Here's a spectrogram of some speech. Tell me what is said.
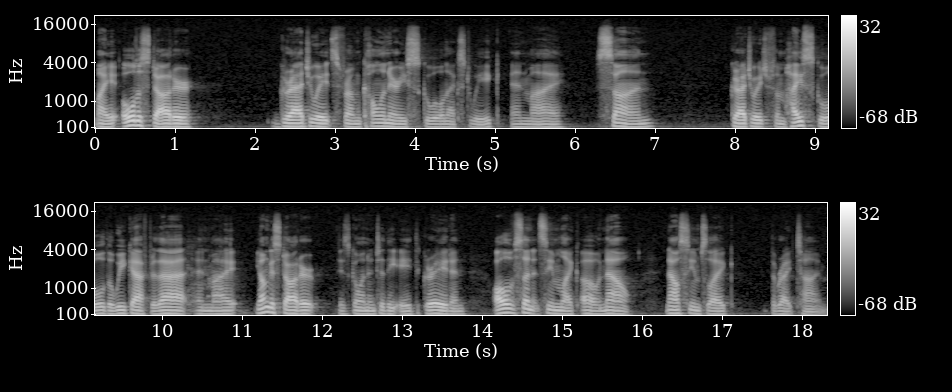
My oldest daughter graduates from culinary school next week, and my son graduates from high school the week after that, and my youngest daughter is going into the eighth grade. And all of a sudden, it seemed like, oh, now, now seems like the right time.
